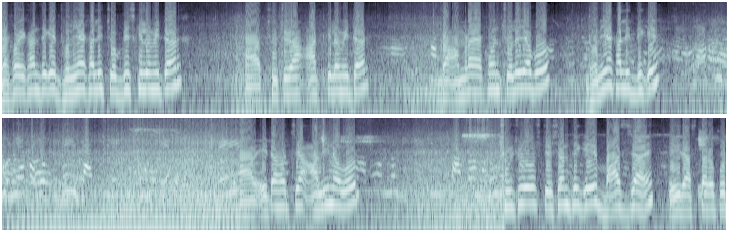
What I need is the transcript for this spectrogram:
দেখো, এখান থেকে ধনিয়াখালি চব্বিশ কিলোমিটার আর চুচড়া আট কিলোমিটার। তো আমরা এখন চলে যাব ধনিয়াখালির দিকে। আর এটা হচ্ছে আলীনগর। চুচুড়ো স্টেশন থেকে বাস যায় এই রাস্তার ওপর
